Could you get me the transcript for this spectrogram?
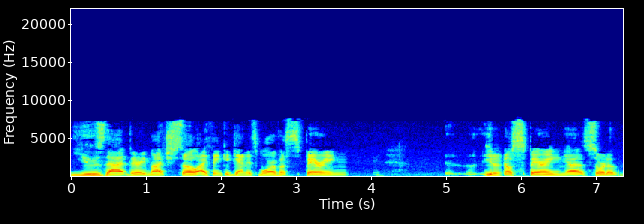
use that very much. So I think again, it's more of a sparing, you know, sparing uh, sort of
